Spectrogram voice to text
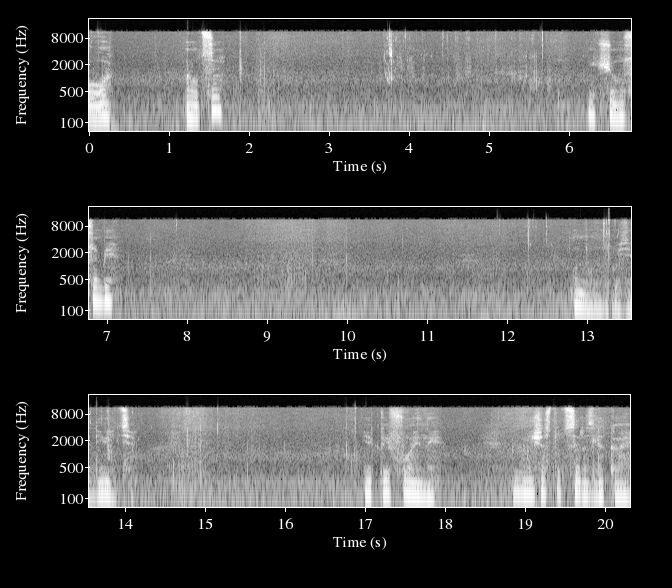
О! А оце? Нічого собі. Оно, друзі, дивіться. Який файний. Мені зараз тут все розлякає.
